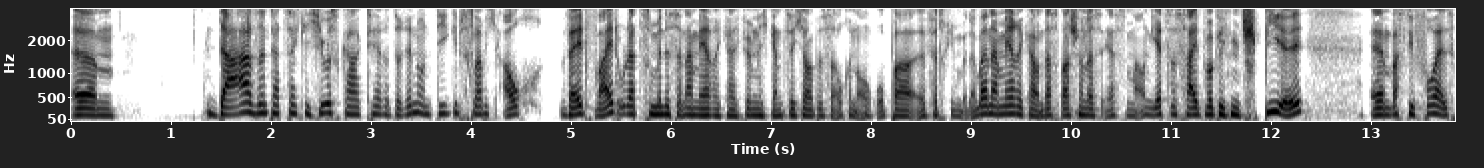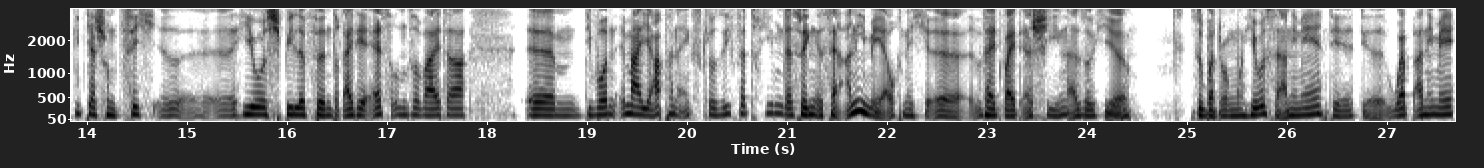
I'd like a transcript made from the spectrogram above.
Ähm, da sind tatsächlich Heroes-Charaktere drin und die gibt's glaube ich auch weltweit oder zumindest in Amerika. Ich bin mir nicht ganz sicher, ob es auch in Europa äh, vertrieben wird, aber in Amerika und das war schon das erste Mal. Und jetzt ist halt wirklich ein Spiel, ähm, was die vorher, es gibt ja schon zig äh, äh Heroes-Spiele für ein 3DS und so weiter. Ähm, die wurden immer Japan exklusiv vertrieben, deswegen ist der Anime auch nicht äh, weltweit erschienen. Also hier Super Dragon Heroes, der Anime, die, die Web-Anime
